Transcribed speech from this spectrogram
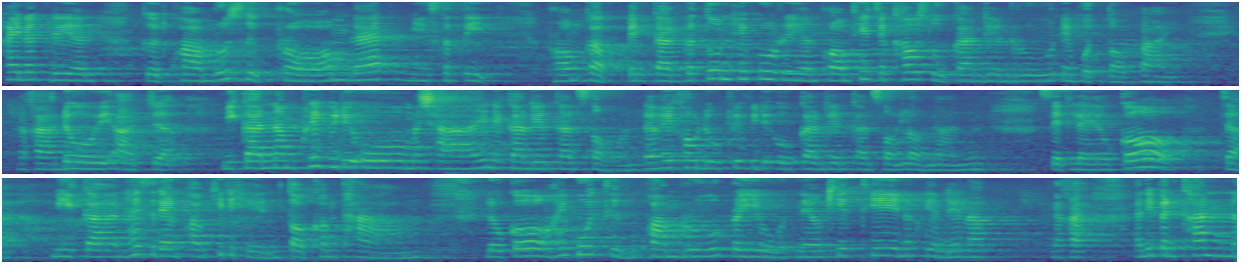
ให้นักเรียนเกิดความรู้สึกพร้อมและมีสติ พร้อมกับเป็นการกระตุ้นให้ผู้เรียนพร้อมที่จะเข้าสู่การเรียนรู้ในบทต่อไป นะคะ โดยอาจจะมีการนำคลิปวิดีโอมาใช้ในการเรียนการสอน แล้วให้เข้าดูคลิปวิดีโอการเรียนการสอนเหล่านั้น เสร็จแล้วก็จะมีการให้แสดงความคิดเห็นตอบคำถาม แล้วก็ให้พูดถึงความรู้ประโยชน์ แนวคิดที่นักเรียนได้รับนะคะ อันนี้เป็นขั้นน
